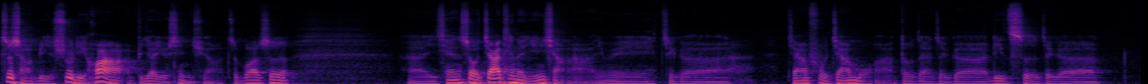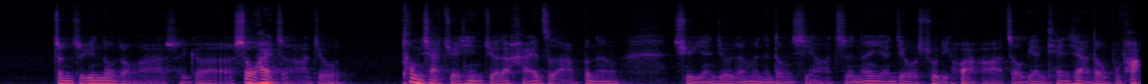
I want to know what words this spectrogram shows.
至少比数理化比较有兴趣啊。只不过是呃以前受家庭的影响啊，因为这个家父家母啊都在这个历次这个。政治运动中啊，是一个受害者啊，就痛下决心，觉得孩子啊不能去研究人文的东西啊，只能研究数理化啊，走遍天下都不怕。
